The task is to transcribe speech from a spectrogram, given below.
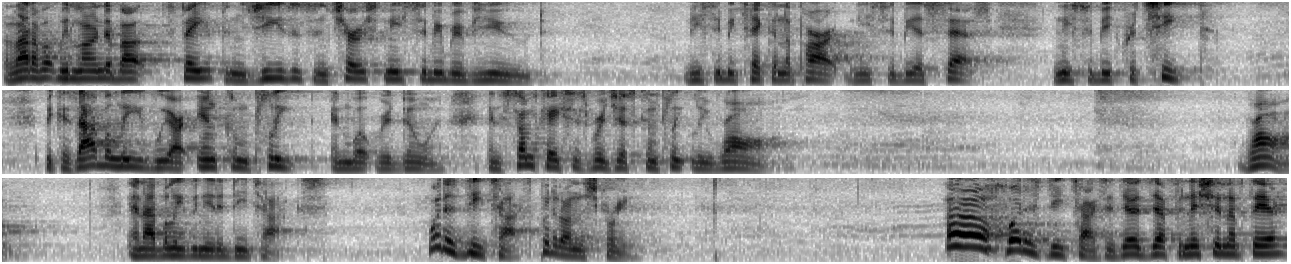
A lot of what we learned about faith and Jesus and church needs to be reviewed, needs to be taken apart, needs to be assessed, needs to be critiqued because I believe we are incomplete in what we're doing. In some cases, we're just completely wrong. Wrong. And I believe we need a detox. What is detox? Put it on the screen. Oh, what is detox? Is there a definition up there?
